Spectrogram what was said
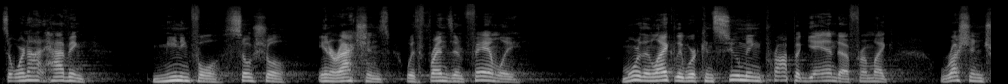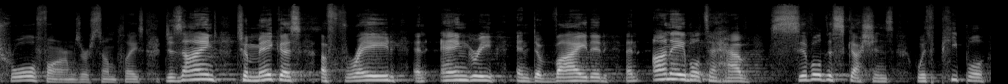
So we're not having meaningful social interactions with friends and family. More than likely, we're consuming propaganda from like Russian troll farms or someplace, designed to make us afraid and angry and divided and unable to have civil discussions with people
